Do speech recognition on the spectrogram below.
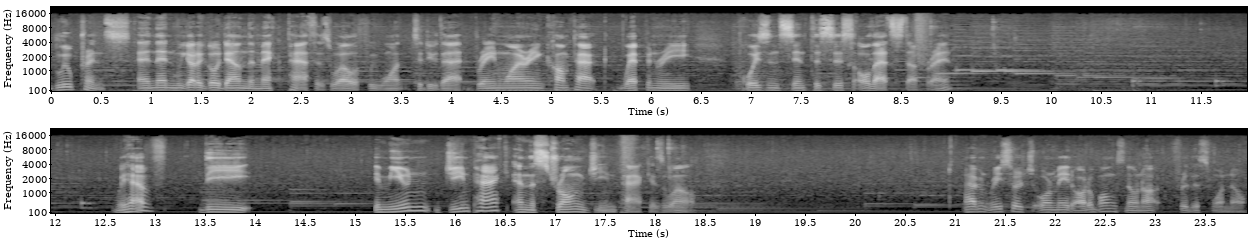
blueprints, and then we got to go down the mech path as well if we want to do that. Brain wiring, compact weaponry, poison synthesis, all that stuff, right? We have the immune gene pack and the strong gene pack as well. I haven't researched or made autobongs. No, not for this one, no.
